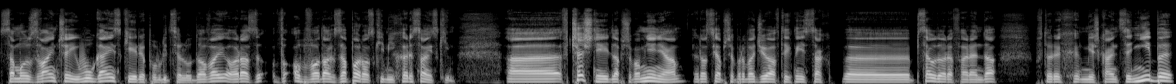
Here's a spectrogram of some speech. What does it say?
samozwańczej Ługańskiej Republice Ludowej oraz w obwodach zaporowskim i hersońskim. E, wcześniej, dla przypomnienia, Rosja przeprowadziła w tych miejscach e, pseudoreferenda, w których mieszkańcy niby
